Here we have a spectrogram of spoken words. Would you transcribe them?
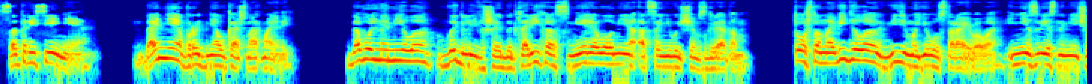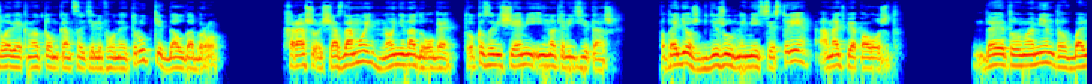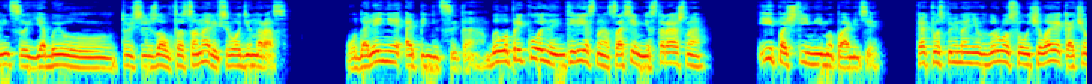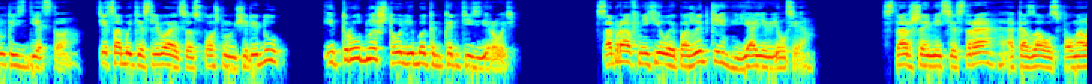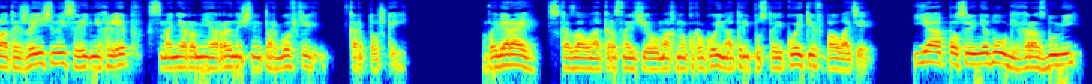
Сотрясение. Да не, вроде не алкаш нормальный. Довольно мило выглядевшая докториха смерила меня оценивающим взглядом. То, что она видела, видимо, ее устраивало, и неизвестный мне человек на том конце телефонной трубки дал добро. «Хорошо, сейчас домой, но ненадолго, только за вещами и на третий этаж. Подойдешь к дежурной медсестре, она тебя положит». До этого момента в больнице я был, то есть лежал в стационаре всего один раз. Удаление аппендицита. Было прикольно, интересно, совсем не страшно и почти мимо памяти. Как воспоминание взрослого человека о чем-то из детства. Все события сливаются в сплошную череду, и трудно что-либо конкретизировать. Собрав нехилые пожитки, я явился. Старшая медсестра оказалась полноватой женщиной средних лет с манерами рыночной торговки картошкой. «Выбирай», — сказал она красноречиво, махнув рукой на три пустые койки в палате. Я после недолгих раздумий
